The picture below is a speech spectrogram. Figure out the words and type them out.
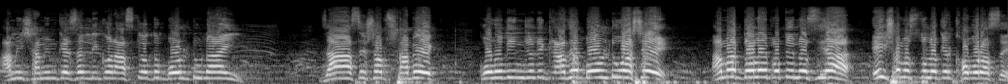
আমি শামীম কেসার লিখন আজকেও তো বল্টু নাই। যা আছে সব সাবেক। কোনোদিন যদি কাঁধে বল্টু আসে, আমার দলের প্রতি নসিহা, এই সমস্ত লোকের খবর আছে।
